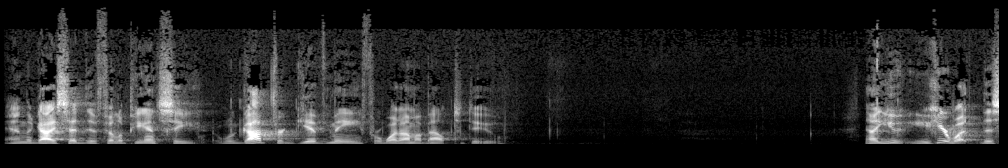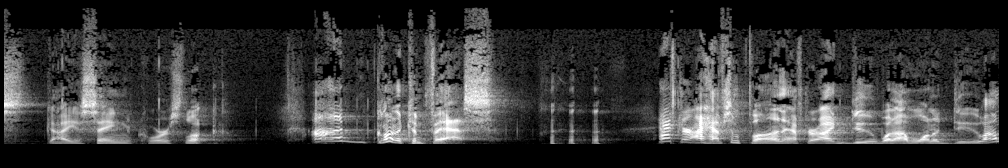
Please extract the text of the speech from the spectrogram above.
And the guy said to Philip Yancey, Will God forgive me for what I'm about to do? Now, you, you hear what this guy is saying, of course. Look, I'm going to confess. after I have some fun, after I do what I want to do, I'm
